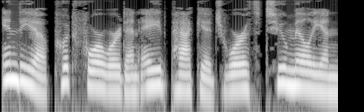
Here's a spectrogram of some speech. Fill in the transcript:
India put forward an aid package worth $2 million.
